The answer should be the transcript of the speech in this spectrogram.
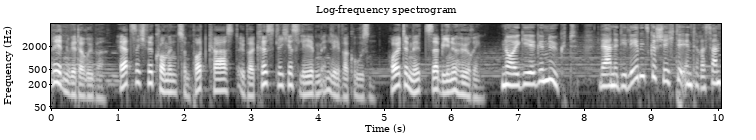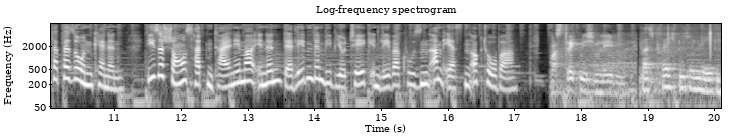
reden wir darüber. Herzlich willkommen zum Podcast über christliches Leben in Leverkusen. Heute mit Sabine Höring. Neugier genügt. Lerne die Lebensgeschichte interessanter Personen kennen. Diese Chance hatten TeilnehmerInnen der Lebenden Bibliothek in Leverkusen am 1. Oktober. Was trägt mich im Leben? Was trägt mich im Leben?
